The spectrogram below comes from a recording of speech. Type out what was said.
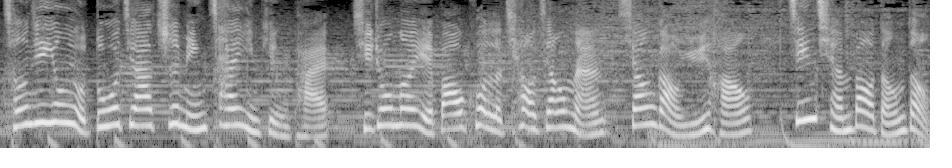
曾经拥有多家知名餐饮品牌，其中呢也包括了俏江南、香港余杭、金钱豹等等。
